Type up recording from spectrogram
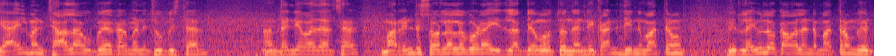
ఈ ఆయిల్ మనకు చాలా ఉపయోగకరమని చూపిస్తారు. ధన్యవాదాలు సార్. మా రెండు స్టోర్లలో కూడా ఇది లభ్యమవుతుందండి. కానీ దీన్ని మాత్రం మీరు లైవ్లో కావాలంటే మాత్రం మేము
